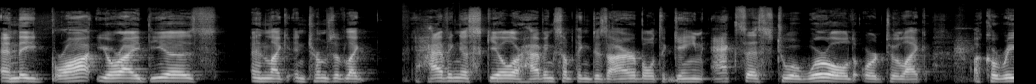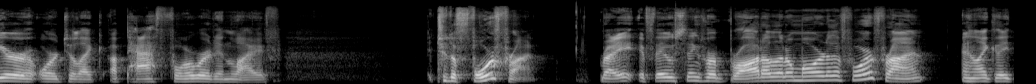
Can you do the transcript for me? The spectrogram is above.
and they brought your ideas and like in terms of like having a skill or having something desirable to gain access to a world or to like a career or to like a path forward in life to the forefront, right? If those things were brought a little more to the forefront and like they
